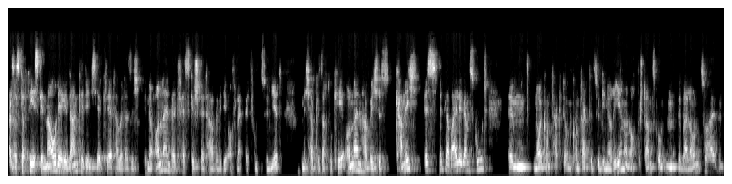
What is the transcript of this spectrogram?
Also das Café ist genau der Gedanke, den ich dir erklärt habe, dass ich in der Online-Welt festgestellt habe, wie die Offline-Welt funktioniert. Und ich habe gesagt, okay, online habe ich es, kann ich es mittlerweile ganz gut, ähm, Neukontakte und Kontakte zu generieren und auch Bestandskunden bei Laune zu halten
